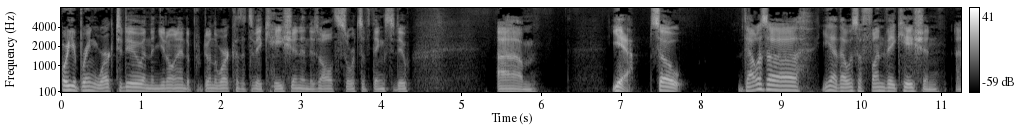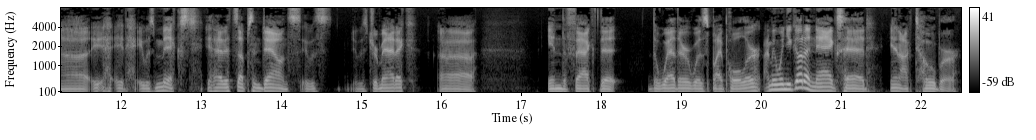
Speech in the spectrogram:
or you bring work to do and then you don't end up doing the work because it's a vacation and there's all sorts of things to do. Um, yeah. So that was a yeah that was a fun vacation. Uh, it, it it was mixed. It had its ups and downs. It was it was dramatic. Uh, in the fact that the weather was bipolar. I mean, when you go to Nag's Head in October,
